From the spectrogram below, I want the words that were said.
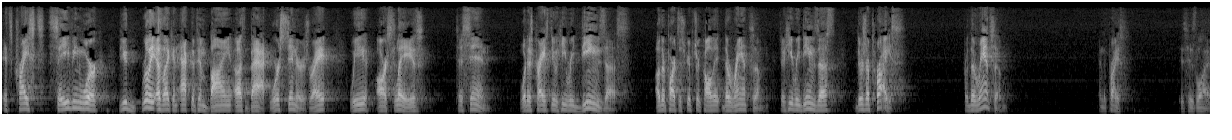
It's Christ's saving work viewed really as like an act of him buying us back. We're sinners, right? We are slaves to sin. What does Christ do? He redeems us. Other parts of Scripture call it the ransom. So he redeems us. There's a price for the ransom. And the price is his life.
